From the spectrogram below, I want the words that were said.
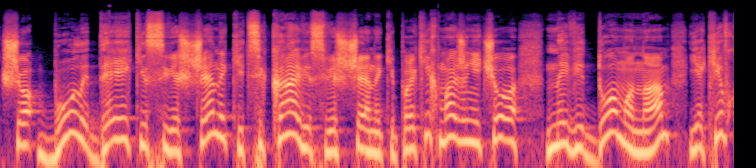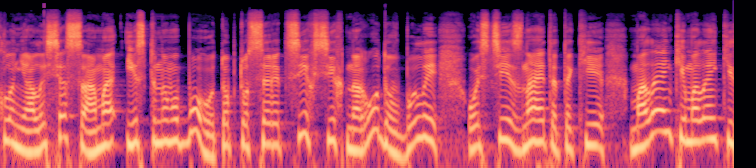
що були деякі священики, цікаві священики, про яких майже нічого не відомо нам, які вклонялися саме істинному Богу. Тобто серед цих всіх народів були ось ці, знаєте, такі маленькі-маленькі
